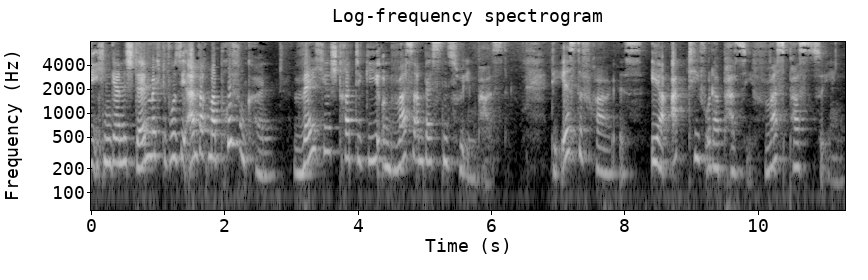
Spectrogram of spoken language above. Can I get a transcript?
die ich Ihnen gerne stellen möchte, wo Sie einfach mal prüfen können, welche Strategie und was am besten zu Ihnen passt. Die erste Frage ist, eher aktiv oder passiv? Was passt zu Ihnen?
